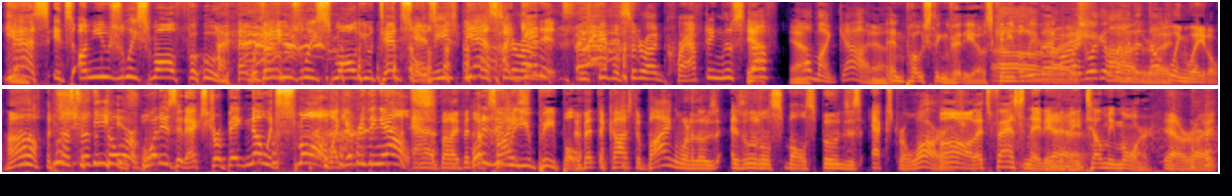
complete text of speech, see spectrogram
Yes, it's unusually small food with unusually small utensils. And these people yes, sit I around, get it. These people sit around crafting this stuff. yeah. Oh my god! Yeah. And posting videos. Can you believe that, right. Mark? Look at look at the All right. dumpling ladle, huh? that's, that's adorable. What is it? Extra big? No, it's small, like everything else. Uh, but I bet what is the is it with you people? I bet the cost of buying one of those as little small spoons is extra large. Oh, that's fascinating to me. Tell me more. Yeah, right.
